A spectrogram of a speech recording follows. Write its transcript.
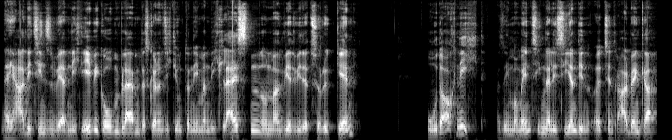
naja, die Zinsen werden nicht ewig oben bleiben, das können sich die Unternehmen nicht leisten und man wird wieder zurückgehen. Oder auch nicht. Also im Moment signalisieren die Zentralbanker,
